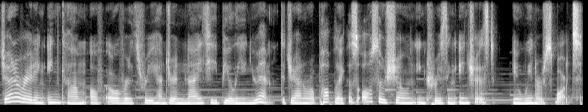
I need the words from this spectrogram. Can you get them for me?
generating income of over 390 billion yuan. The general public has also shown increasing interest in winter sports.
